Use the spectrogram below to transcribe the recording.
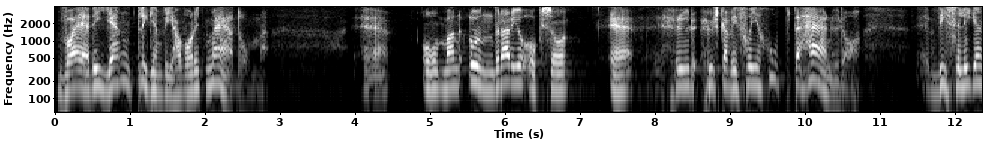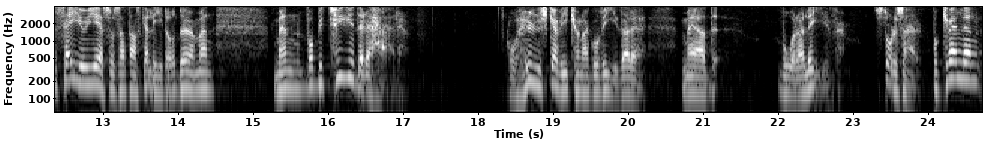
vad är det egentligen vi har varit med om? Eh, och man undrar ju också eh, hur, hur ska vi få ihop det här nu då? Visserligen säger Jesus att han ska lida och dö men, men vad betyder det här? Och hur ska vi kunna gå vidare med våra liv. Står det så här. På kvällen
